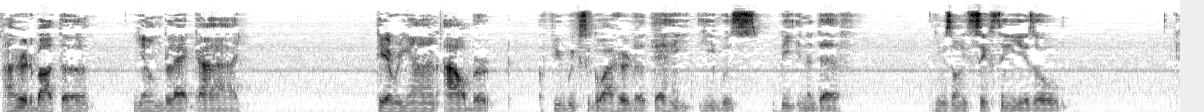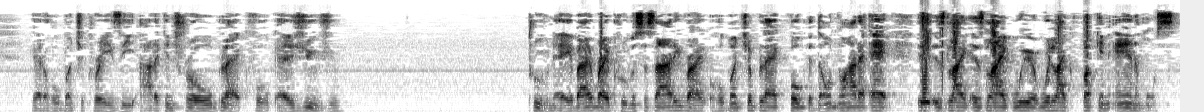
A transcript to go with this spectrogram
I heard about the young black guy, Derrion Albert, a few weeks ago. I heard that he, he was beaten to death. He was only 16 years old. He had a whole bunch of crazy, out of control black folk, as usual. Proving everybody right, proving society right. A whole bunch of black folk that don't know how to act. It's like, it's like we're, we're like fucking animals.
